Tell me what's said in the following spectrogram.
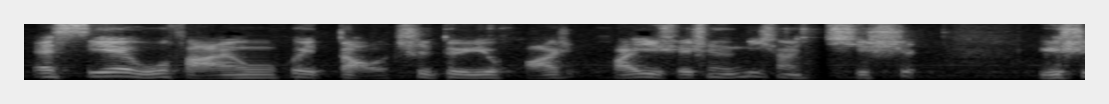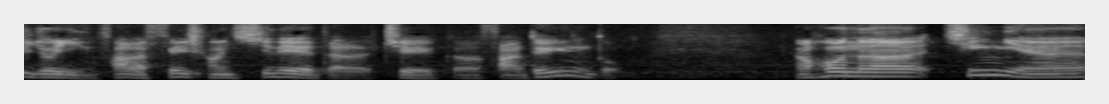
S A 五法案会导致对于华华裔学生的逆向歧视，于是就引发了非常激烈的这个反对运动。然后呢，今年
